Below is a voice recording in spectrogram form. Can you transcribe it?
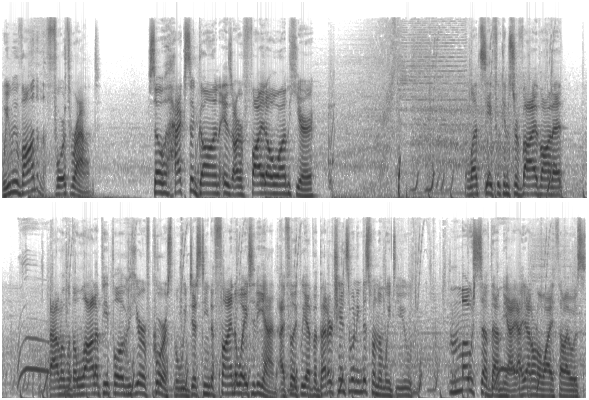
We move on to the fourth round. So Hex-A-Gone is our final one here. Let's see if we can survive on it. Battling with a lot of people over here, of course, but we just need to find a way to the end. I feel like we have a better chance of winning this one than we do most of them. Yeah, I, I don't know why I thought I was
